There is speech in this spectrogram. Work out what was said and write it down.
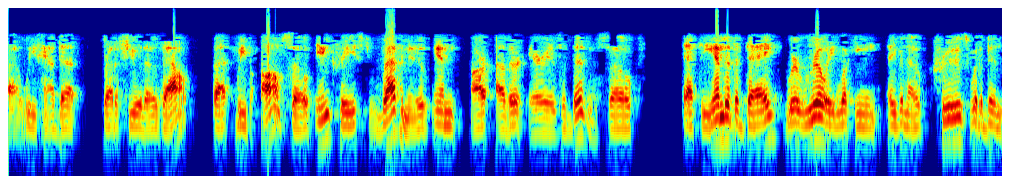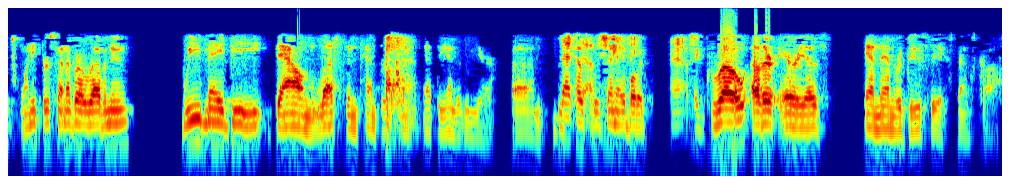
Uh, we've had to spread a few of those out, but we've also increased revenue in our other areas of business. So at the end of the day, we're really looking, even though cruise would have been 20% of our revenue, we may be down less than 10% at the end of the year um, because we've been able to, to, grow other areas and then reduce the expense cost.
